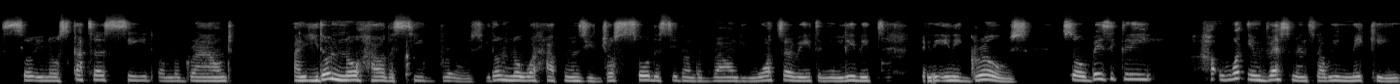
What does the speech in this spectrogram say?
so you know, scatters seed on the ground, and you don't know how the seed grows. You don't know what happens. You just sow the seed on the ground, you water it, and you leave it, and, and it grows. So basically, how, what investments are we making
